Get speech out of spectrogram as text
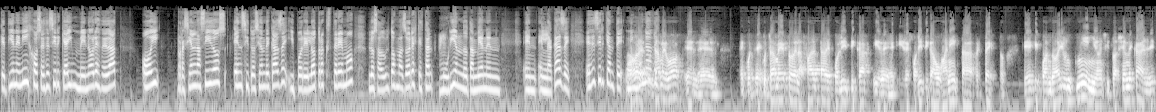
que tienen hijos, es decir, que hay menores de edad hoy recién nacidos en situación de calle y por el otro extremo los adultos mayores que están muriendo también en, en, en la calle. Es decir, que ante Ahora, escuchame vos, el, escuchame esto de la falta de políticas y de, y de políticas humanistas al respecto, que es que cuando hay un niño en situación de calle,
